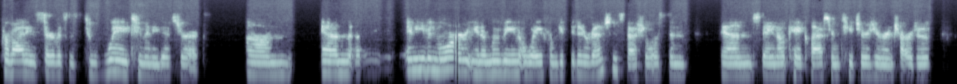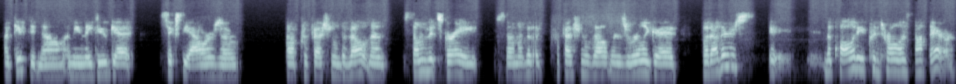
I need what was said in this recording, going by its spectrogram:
providing services to way too many districts. Um, and and even more, you know, moving away from gifted intervention specialists and and saying, okay, classroom teachers, you're in charge of, of gifted now. I mean, they do get 60 hours of, of professional development. Some of it's great. Some of the professional development is really good, but others, it, the quality control is not there.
